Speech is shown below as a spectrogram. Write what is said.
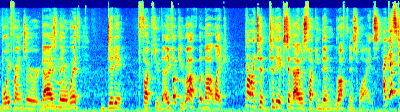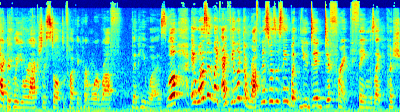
boyfriends or guys Mm-hmm. they were with didn't fuck you they fucked you rough but not like not like to, to the extent that i was fucking them roughness wise I guess technically you were actually still fucking her more rough than he was. Well, it wasn't like I feel like the roughness was the same, but you did different things like push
